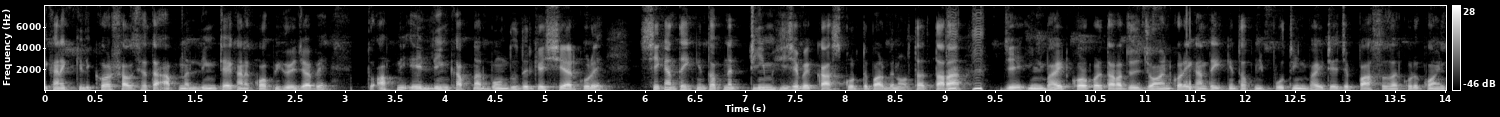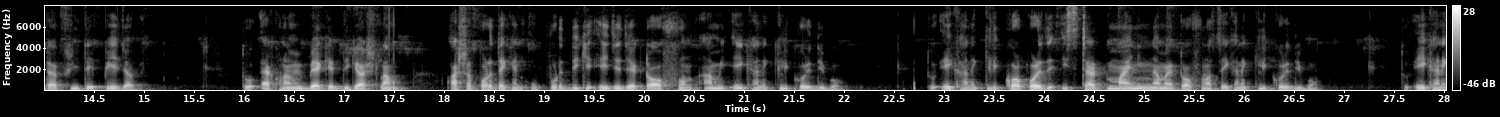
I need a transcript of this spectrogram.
এখানে ক্লিক করার সাথে সাথে আপনার লিঙ্কটা এখানে কপি হয়ে যাবে। তো আপনি এই লিঙ্ক আপনার বন্ধুদেরকে শেয়ার করে সেখান থেকে কিন্তু আপনার টিম হিসেবে কাজ করতে পারবেন। অর্থাৎ তারা যে ইনভাইট করার পরে তারা যদি জয়েন করে, এখান থেকে কিন্তু আপনি প্রতি ইনভাইটে যে পাঁচ হাজার করে কয়েনটা ফ্রিতে পেয়ে যাবেন। তো এখন আমি ব্যাকের দিকে আসলাম। আসার পরে দেখেন উপরের দিকে এই যে যে একটা অপশন আমি এইখানে ক্লিক করে দিব। তো এখানে ক্লিক করার পরে যে স্টার্ট মাইনিং নামে একটা অপশন আছে, এখানে ক্লিক করে দিব। তো এখানে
